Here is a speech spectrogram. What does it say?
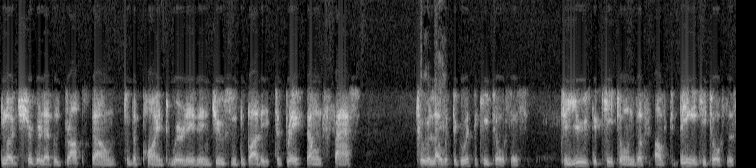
blood sugar level drops down to the point where it induces the body to break down fat to allow it to go into ketosis, to use the ketones of, of being in ketosis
